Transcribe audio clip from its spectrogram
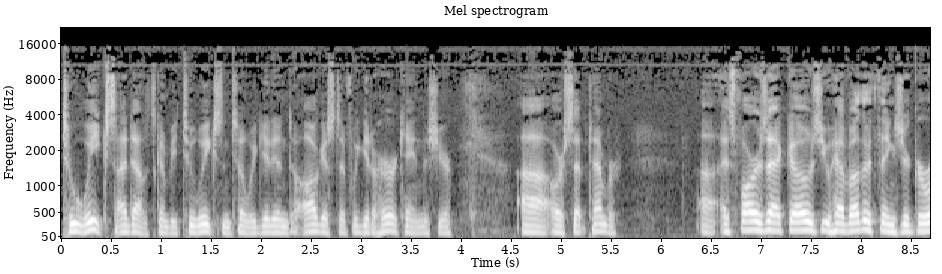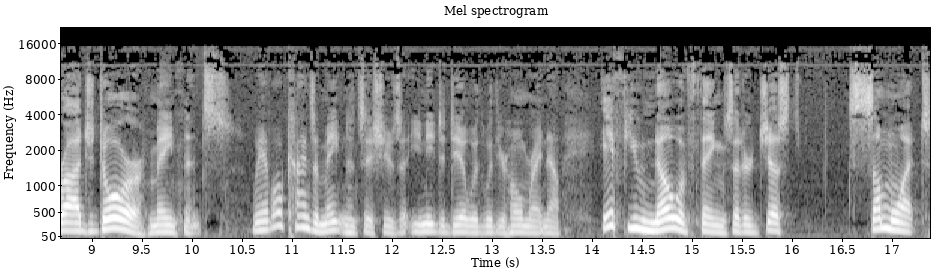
two weeks. I doubt it's going to be two weeks until we get into August if we get a hurricane this year uh, or September. Uh, as far as that goes, you have other things, your garage door maintenance. We have all kinds of maintenance issues that you need to deal with with your home right now. If you know of things that are just somewhat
